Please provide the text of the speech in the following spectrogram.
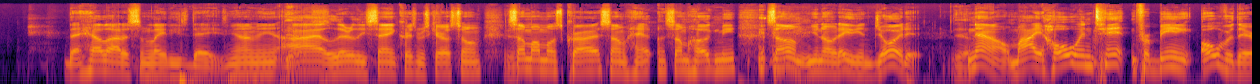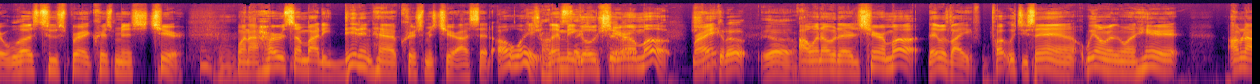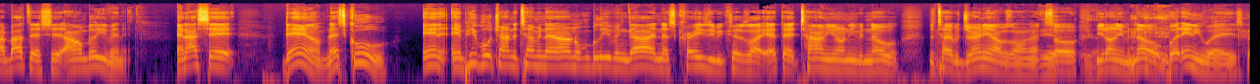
the hell out of some ladies' days. You know what I mean? I literally sang Christmas carols to them. Some almost cried. Some ha- some hugged me. Some, you know, they enjoyed it. Yeah. Now, my whole intent for being over there was to spread Christmas cheer. Mm-hmm. When I heard somebody didn't have Christmas cheer, I said, "Oh wait, Trying let me go cheer up. them up." Right? Shake it up. Yeah. I went over there to cheer them up. They was like, "Fuck what you saying? We don't really want to hear it. I'm not about that shit. I don't believe in it." And I said, "Damn, that's cool." And and people were trying to tell me that I don't believe in God, and that's crazy because like at that time you don't even know the type of journey I was on. Yeah, so yeah. you don't even know. But anyways,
